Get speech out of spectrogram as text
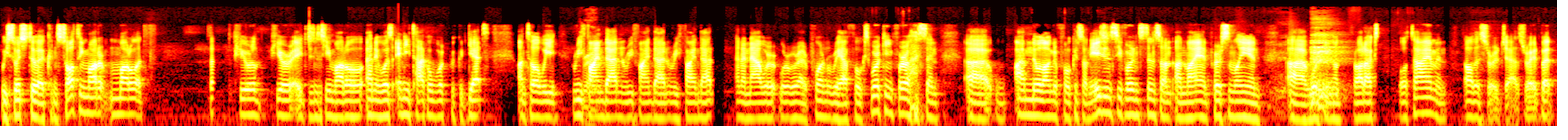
we switched to a consulting model model at pure pure agency model, and it was any type of work we could get until we refined right. that and refined that and refined that. And then now we're, we're at a point where we have folks working for us, and uh, I'm no longer focused on the agency, for instance, on, on my end personally, and uh, working on products full time and all this sort of jazz, right? But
